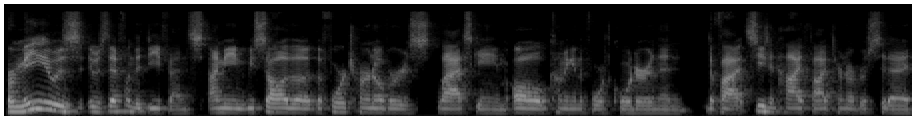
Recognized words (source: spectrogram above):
For me, it was it was definitely the defense. I mean, we saw the the four turnovers last game, all coming in the fourth quarter, and then the five season high five turnovers today.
